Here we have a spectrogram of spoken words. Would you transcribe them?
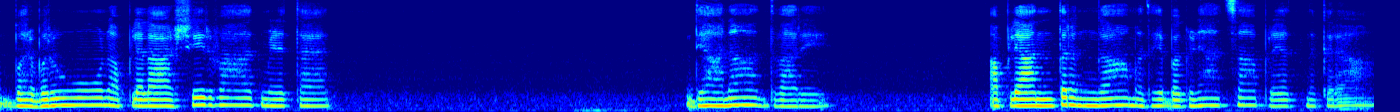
भरभरून आपल्याला आशीर्वाद मिळतात. ध्यानाद्वारे आपल्या अंतरंगामध्ये बघण्याचा प्रयत्न करा.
